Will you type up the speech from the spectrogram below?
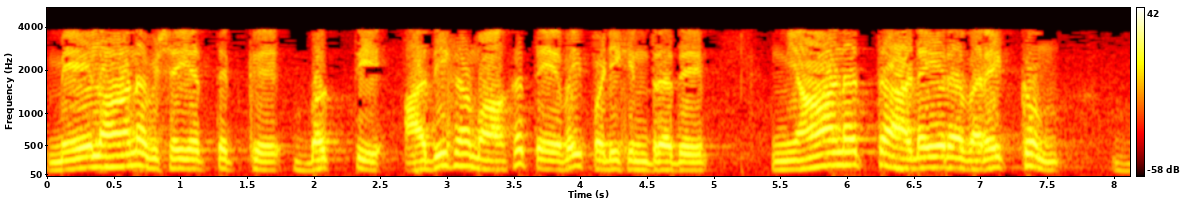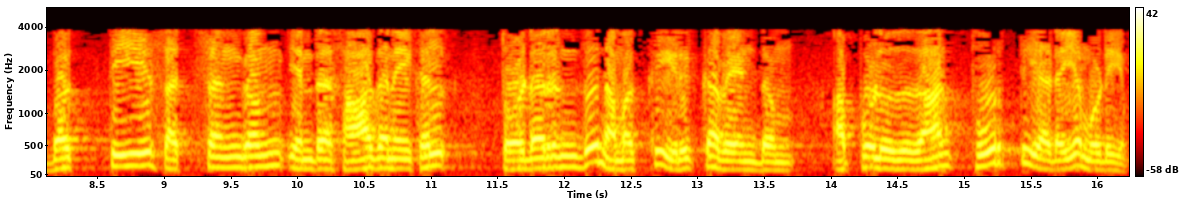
மேலான விஷயத்திற்கு பக்தி அதிகமாக தேவைப்படுகின்றது. ஞானத்தை அடையிற வரைக்கும் பக்தி சத்சங்கம் என்ற சாதனைகள் தொடர்ந்து நமக்கு இருக்க வேண்டும். அப்பொழுதுதான் பூர்த்தி அடைய முடியும்.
